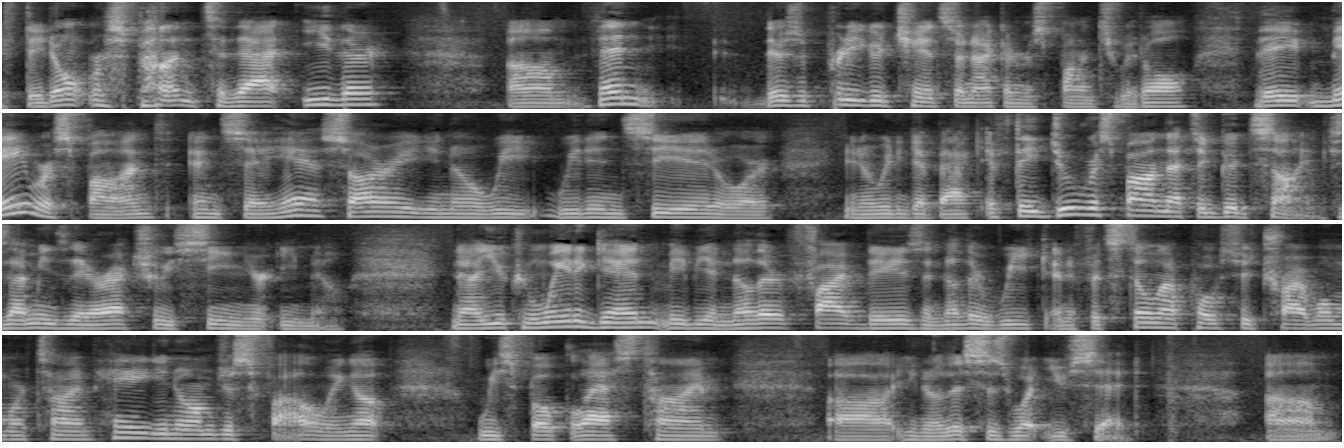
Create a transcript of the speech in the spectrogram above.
If they don't respond to that either, um, then there's a pretty good chance they're not going to respond to it at all. They may respond and say, "Yeah, sorry, you know, we we didn't see it, or you know, we didn't get back." If they do respond, that's a good sign because that means they are actually seeing your email. Now you can wait again, maybe another five days, another week, and if it's still not posted, try one more time. Hey, you know, I'm just following up. We spoke last time. Uh, you know, this is what you said. Um,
